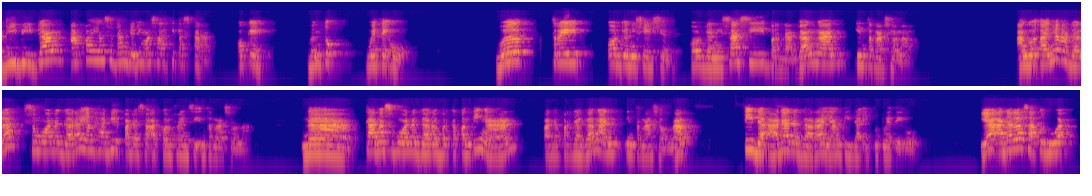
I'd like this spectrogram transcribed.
di bidang apa yang sedang jadi masalah kita sekarang. Oke, bentuk WTO, World Trade Organization, organisasi perdagangan internasional. Anggotanya adalah semua negara yang hadir pada saat konferensi internasional. Nah, karena semua negara berkepentingan pada perdagangan internasional, tidak ada negara yang tidak ikut WTO. Ya, adalah satu dua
